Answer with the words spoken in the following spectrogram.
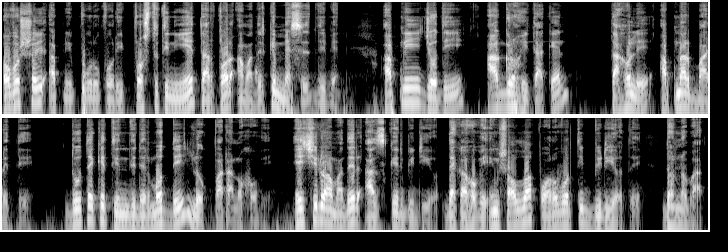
অবশ্যই আপনি পুরোপুরি প্রস্তুতি নিয়ে তারপর আমাদেরকে মেসেজ দিবেন। আপনি যদি আগ্রহী থাকেন, তাহলে আপনার বাড়িতে দু থেকে তিন দিনের মধ্যেই লোক পাঠানো হবে। এই ছিল আমাদের আজকের ভিডিও। দেখা হবে ইনশাল্লাহ পরবর্তী ভিডিওতে। ধন্যবাদ।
